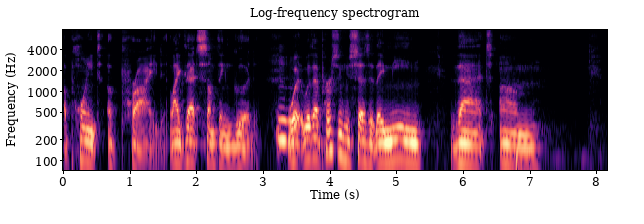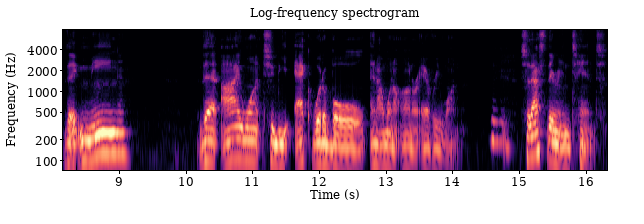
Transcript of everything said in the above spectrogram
a point of pride, like that's something good. Mm-hmm. With, with, that person who says it, they mean that um, they mean that I want to be equitable and I want to honor everyone. Mm-hmm. So that's their intent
